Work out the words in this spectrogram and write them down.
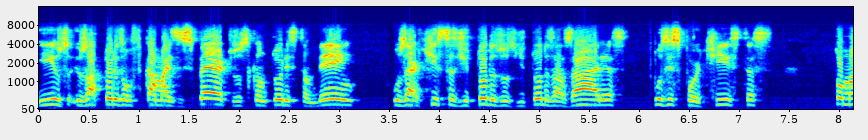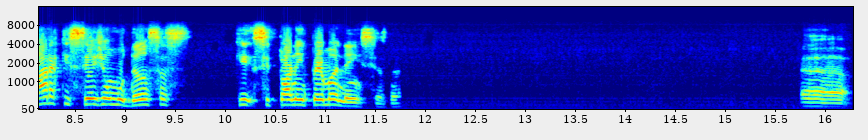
E os, os, atores vão ficar mais espertos, os cantores também, os artistas de todas, os, de todas as áreas, os esportistas. Tomara que sejam mudanças que se tornem permanências. Né? Uh,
